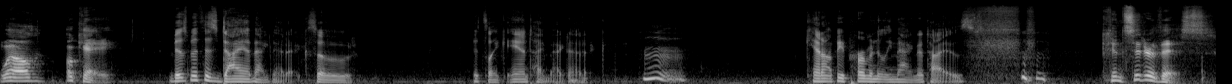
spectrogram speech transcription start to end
Well, okay. bismuth is diamagnetic, so it's like anti-magnetic. Hmm. Cannot be permanently magnetized. Consider this.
